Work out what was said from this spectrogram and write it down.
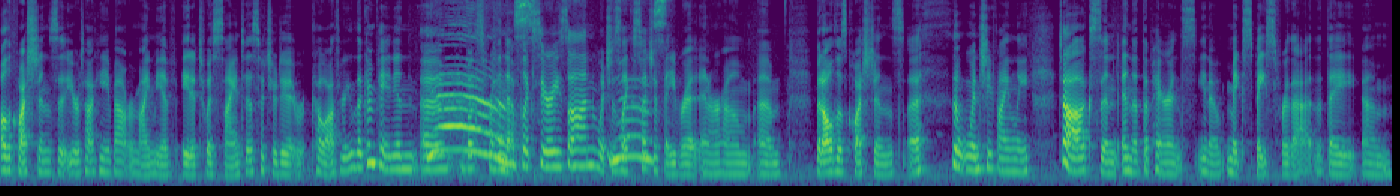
All the questions that you were talking about remind me of Ada Twist Scientist, which you're doing, co-authoring the companion uh, yes! books for the Netflix series on, which is yes. like such a favorite in our home. Um, but all those questions uh, when she finally talks and and that the parents you know make space for that that they um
